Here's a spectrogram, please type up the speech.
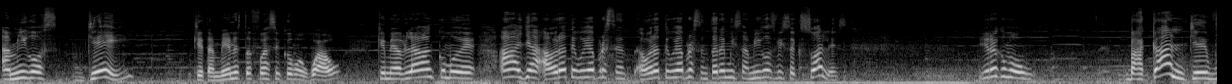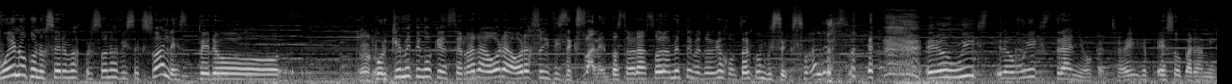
amigos gay, que también esto fue así como wow, que me hablaban como de, ah, ya, ahora te voy a, ahora te voy a presentar a mis amigos bisexuales. Y era como, bacán, qué bueno conocer más personas bisexuales, pero Claro. ¿por qué me tengo que encerrar ahora? Ahora soy bisexual, entonces ahora solamente me tengo que juntar con bisexuales. era, muy, era muy extraño, ¿cachai? Eso para mí.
